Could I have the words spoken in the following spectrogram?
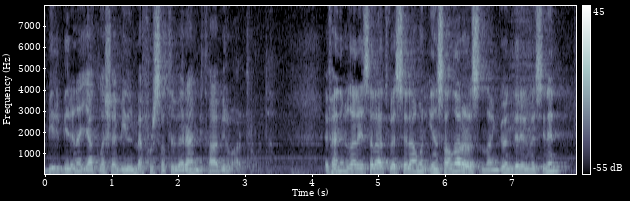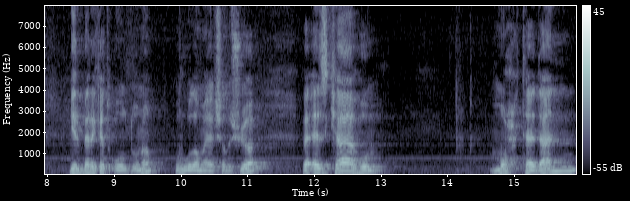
birbirine yaklaşabilme fırsatı veren bir tabir vardır orada. Efendimiz Aleyhisselatü Vesselam'ın insanlar arasından gönderilmesinin bir bereket olduğunu vurgulamaya çalışıyor. Ve ezkâhum muhteden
